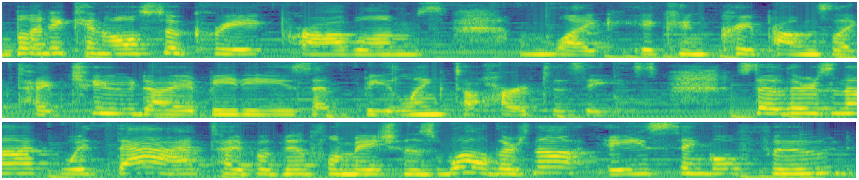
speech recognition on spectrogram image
But it can also create problems like it can create problems like type 2 diabetes and be linked to heart disease. So there's not, with that type of inflammation as well, there's not a single food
